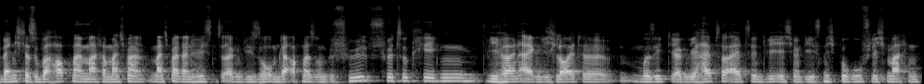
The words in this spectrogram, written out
wenn ich das überhaupt mal mache, manchmal, manchmal dann höchstens irgendwie so, um da auch mal so ein Gefühl für zu kriegen. Wie hören eigentlich Leute Musik, die irgendwie halb so alt sind wie ich und die es nicht beruflich machen?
